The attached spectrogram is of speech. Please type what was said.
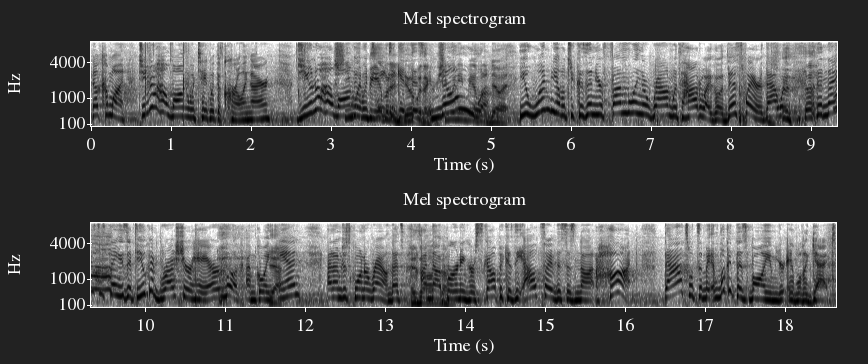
Now come on. Do you know how long it would take with a curling iron? Do you know how long it wouldn't be take able to to get this? a- no, wouldn't be able to do it. You wouldn't be able to because then you're fumbling around with how do I go this way or that way. the nicest thing is if you could brush your hair. Look, I'm going Yeah. in and I'm just going around. That's It's I'm not burning her scalp because the outside of this is not hot. That's what's amazing. Look at this volume you're able to get.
